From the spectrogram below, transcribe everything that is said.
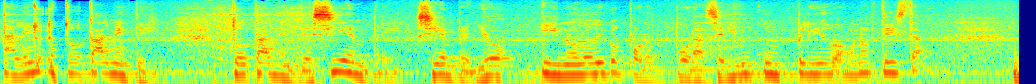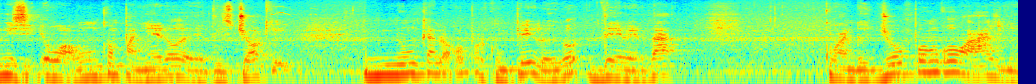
talento? Totalmente, totalmente, siempre, siempre. Yo, y no lo digo por, por hacerle un cumplido a un artista ni si- o a un compañero de disc jockey, nunca lo hago por cumplir, lo digo de verdad. Cuando yo pongo a alguien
